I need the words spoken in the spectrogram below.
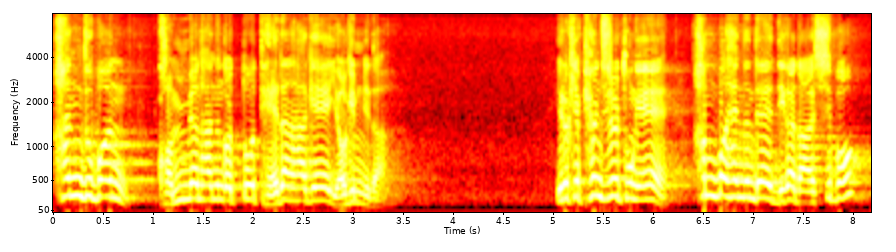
한두 번 건면하는 것도 대단하게 여깁니다. 이렇게 편지를 통해 한 번 했는데 네가 나 씹어?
